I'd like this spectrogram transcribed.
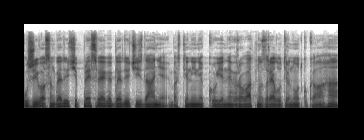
uživao sam gledajući, pre svega gledajući izdanje Bastianinja koji je neverovatno zrelo u trenutku kao aha,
